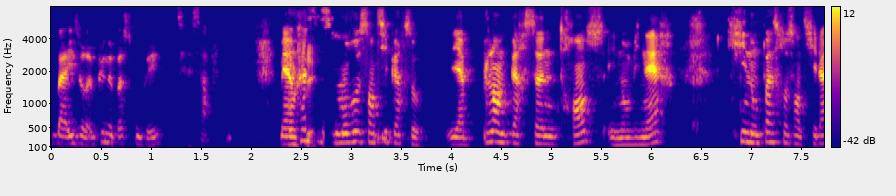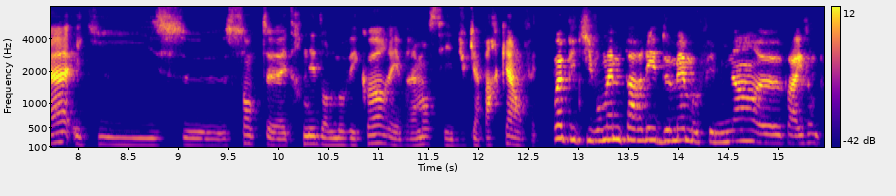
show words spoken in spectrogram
bah, ils auraient pu ne pas se tromper. C'est ça. Mais après, c'est mon ressenti perso. Il y a plein de personnes trans et non binaires qui n'ont pas ce ressenti-là et qui se sentent être nées dans le mauvais corps et vraiment c'est du cas par cas en fait. Ouais, puis qui vont même parler d'eux-mêmes au féminin. Euh, par exemple,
